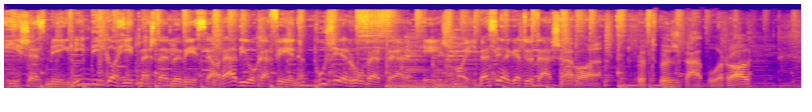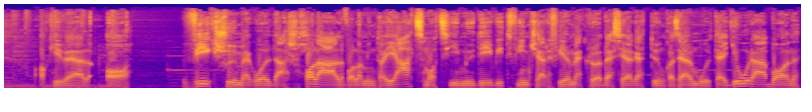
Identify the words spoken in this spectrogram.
És ez még mindig a hétmester lövésze a Rádiókafén Pusér Robertel és mai beszélgetőtársával Ötvös Gáborral, akivel a Végső megoldás halál, valamint a Játszma című David Fincher filmekről beszélgettünk az elmúlt egy órában,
